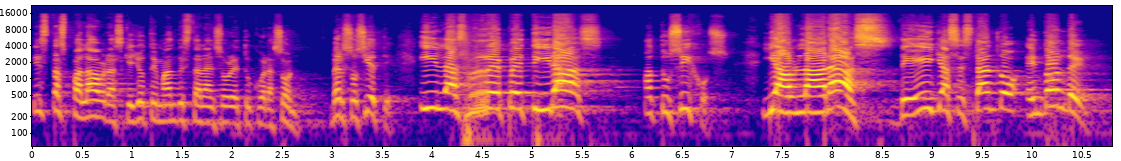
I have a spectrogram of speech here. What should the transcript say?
Estas palabras que yo te mando estarán sobre tu corazón. Verso 7. Y las repetirás a tus hijos y hablarás de ellas estando en dónde?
